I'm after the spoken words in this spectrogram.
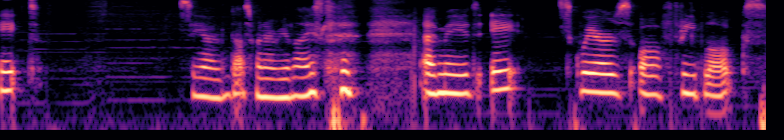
eight so yeah, that's when I realised. I made eight squares of three blocks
